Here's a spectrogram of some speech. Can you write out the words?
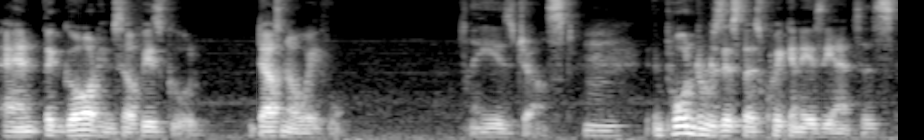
And that God Himself is good, does no evil. He is just. Mm important to resist those quick and easy answers.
